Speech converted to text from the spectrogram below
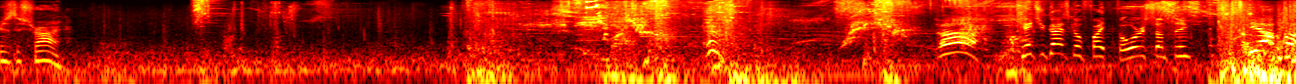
There's the shrine. Ah! Can't you guys go fight Thor or something? Diapa!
